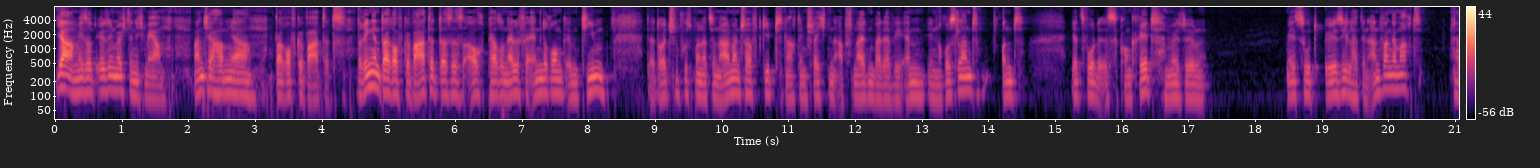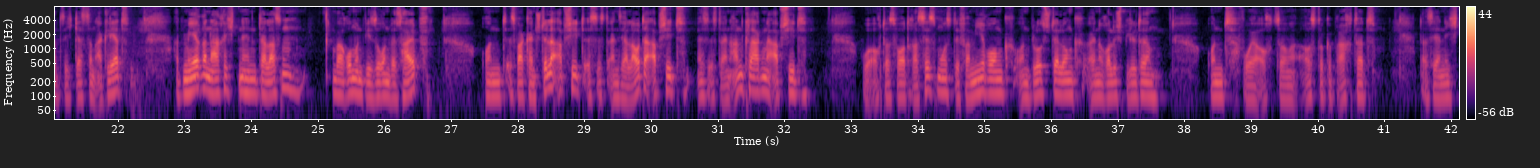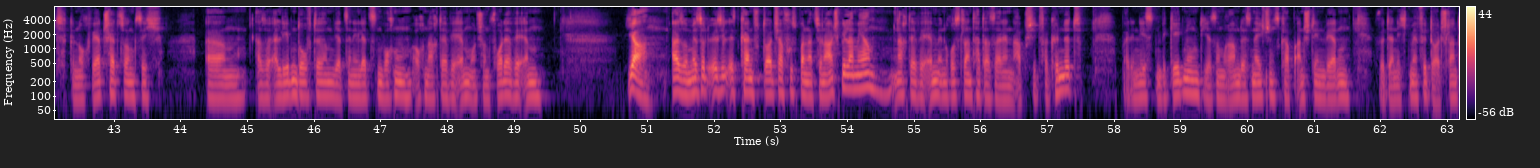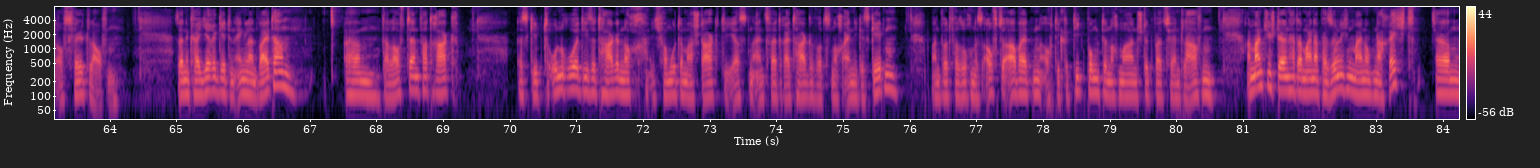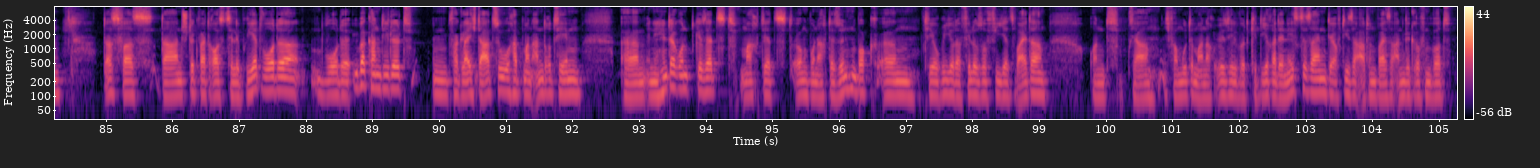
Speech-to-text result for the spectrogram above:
Ja, Mesut Özil möchte nicht mehr. Manche haben ja darauf gewartet, dringend darauf gewartet, dass es auch personelle Veränderung im Team der deutschen Fußballnationalmannschaft gibt nach dem schlechten Abschneiden bei der WM in Russland. Und jetzt wurde es konkret. Mesut Özil hat den Anfang gemacht, hat sich gestern erklärt, hat mehrere Nachrichten hinterlassen, warum und wieso und weshalb. Und es war kein stiller Abschied, es ist ein sehr lauter Abschied, es ist ein anklagender Abschied, wo auch das Wort Rassismus, Diffamierung und Bloßstellung eine Rolle spielte und wo er auch zum Ausdruck gebracht hat, dass er nicht genug Wertschätzung sich ähm, also erleben durfte, jetzt in den letzten Wochen, auch nach der WM und schon vor der WM. Ja, also Mesut Özil ist kein deutscher Fußballnationalspieler mehr. Nach der WM in Russland hat er seinen Abschied verkündet. Bei den nächsten Begegnungen, die jetzt im Rahmen des Nations Cup anstehen werden, wird er nicht mehr für Deutschland aufs Feld laufen. Seine Karriere geht in England weiter. Ähm, da läuft sein Vertrag. Es gibt Unruhe diese Tage noch. Ich vermute mal stark, die ersten ein, zwei, drei Tage wird es noch einiges geben. Man wird versuchen, es aufzuarbeiten, auch die Kritikpunkte noch mal ein Stück weit zu entlarven. An manchen Stellen hat er meiner persönlichen Meinung nach recht. Ähm, das, was da ein Stück weit raus zelebriert wurde, wurde überkandidelt. Im Vergleich dazu hat man andere Themen ähm, in den Hintergrund gesetzt, macht jetzt irgendwo nach der Sündenbock-Theorie ähm, oder Philosophie jetzt weiter und ja, ich vermute mal, nach Özil wird Kedira der Nächste sein, der auf diese Art und Weise angegriffen wird.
